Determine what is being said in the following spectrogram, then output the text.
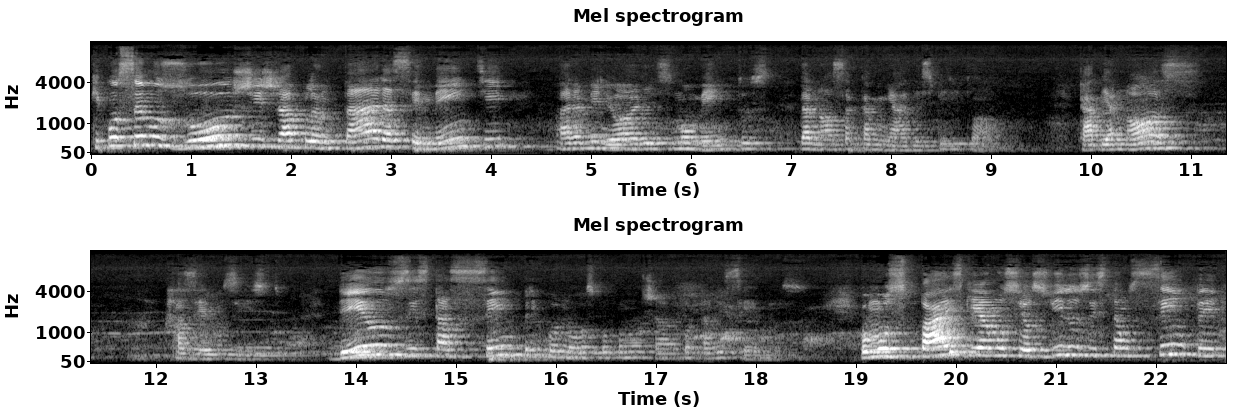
que possamos hoje já plantar a semente para melhores momentos da nossa caminhada espiritual. Cabe a nós fazermos isto. Deus está sempre conosco, como já fortalecemos. Como os pais que amam seus filhos estão sempre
